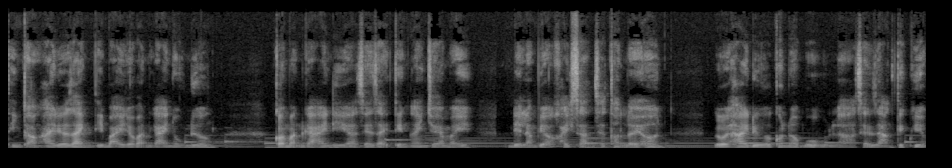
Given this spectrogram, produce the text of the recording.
Thỉnh thoảng hai đứa rảnh thì bày cho bạn gái nấu nướng. Còn bạn gái thì uh, sẽ dạy tiếng anh cho em ấy để làm việc ở khách sạn sẽ thuận lợi hơn. Rồi hai đứa còn ấp ủ là sẽ dáng tiết kiệm.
